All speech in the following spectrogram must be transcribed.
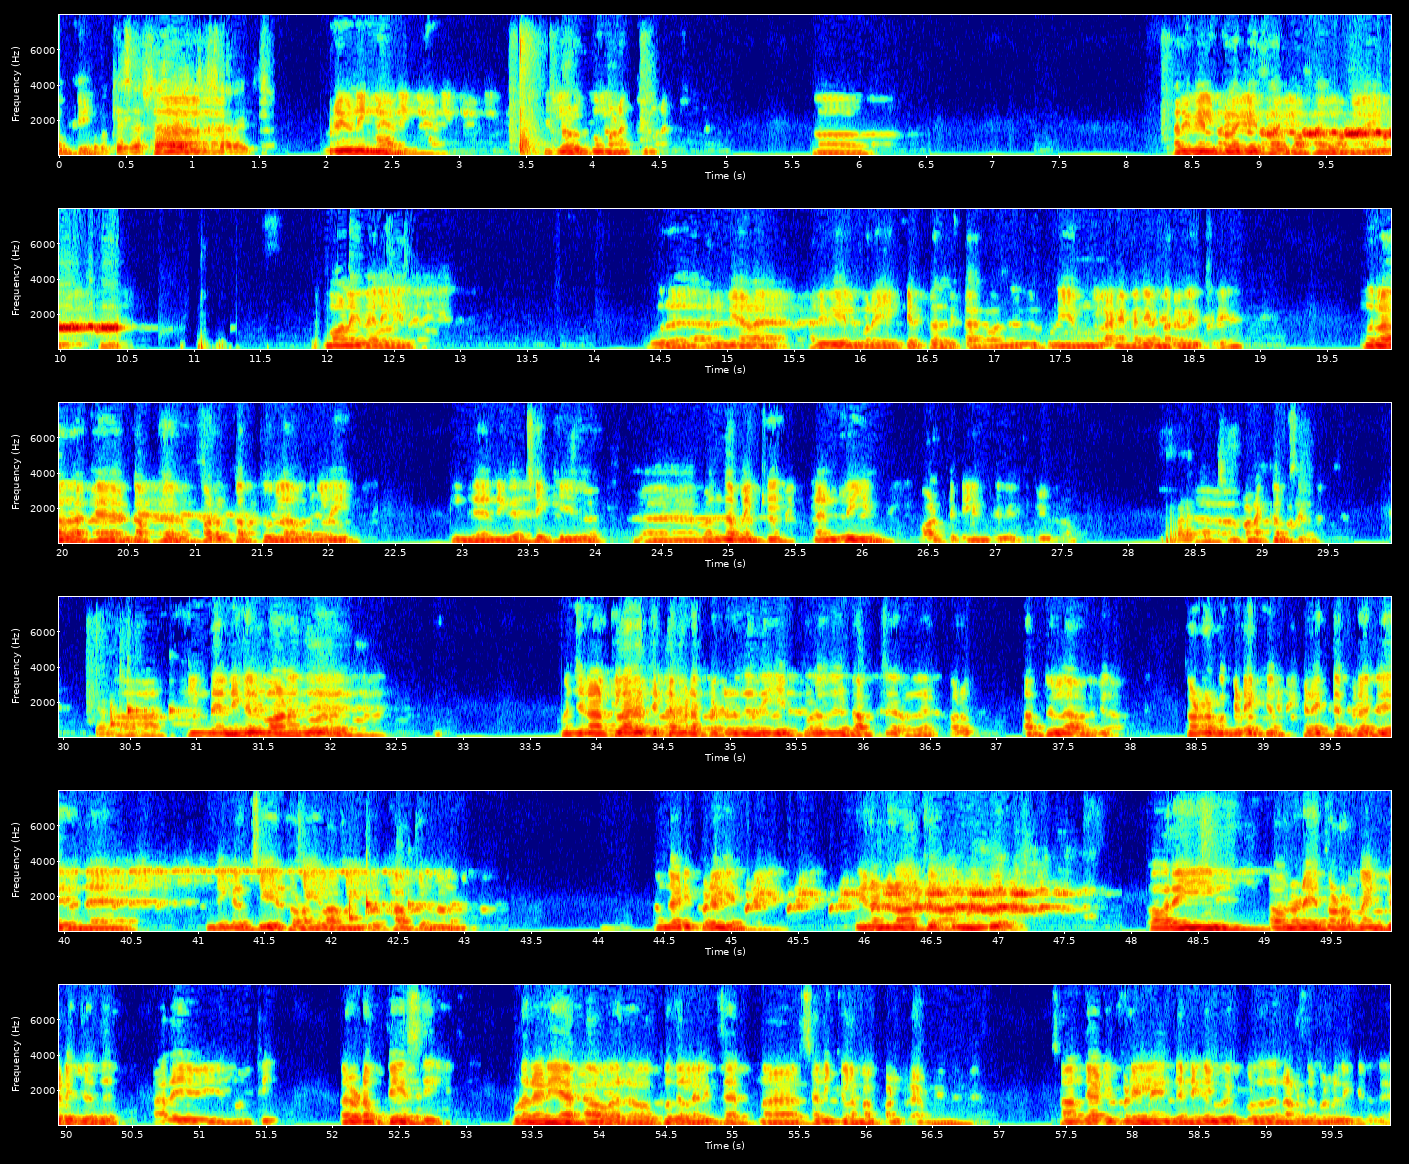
Okay. Okay sir share ஆயிடுச்சு share ஆயிடுச்சு. Good evening எல்லோருக்கும் வணக்கம். அறிவியல் பலகை சார்பாக உங்களை மாலை வேளையில் ஒரு அருமையான அறிவியல் உரையை கேட்பதற்காக வந்திருக்கக்கூடிய உங்கள் அனைவரையும் வரவேற்கிறேன். முதலாவதாக டாக்டர் ஃபருக் அப்துல்லா அவர்களை இந்த நிகழ்ச்சிக்கு வந்தமைக்கு நன்றியும் வாழ்த்துக்களையும் தெரிவித்துக் கொள்கிறோம். வணக்கம் சார். இந்த நிகழ்வானது கொஞ்ச நாட்களாக திட்டமிடப்பட்டிருந்தது. இப்பொழுது டாக்டர் ஃபருக் அப்துல்லா அவர்கள் தொடர்பு கிடைக்கும். கிடைத்த பிறகு இந்த நிகழ்ச்சியை தொடங்கலாம் என்று காத்திருந்தோம். அந்த அடிப்படையில் இரண்டு நாட்களுக்கு முன்பு அவரை அவருடைய தொடர்பு எண் கிடைத்தது. அதை நோக்கி அவரிடம் பேசி உடனடியாக அவர் ஒப்புதல் அளித்தார். நான் சனிக்கிழமை பண்றேன் அப்படின்னு அந்த அடிப்படையில் இந்த நிகழ்வு இப்பொழுது நடந்து கொண்டிருக்கிறது.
